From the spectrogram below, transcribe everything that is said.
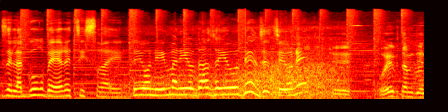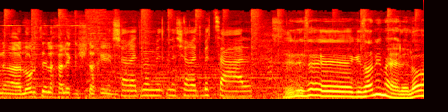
זה לגור בארץ ישראל. ציונים, אני יודעת, זה יהודים, זה ציונים. אוהב את המדינה, לא רוצה לחלק שטחים. לשרת, לשרת בצה"ל. זה גזענים האלה, לא?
